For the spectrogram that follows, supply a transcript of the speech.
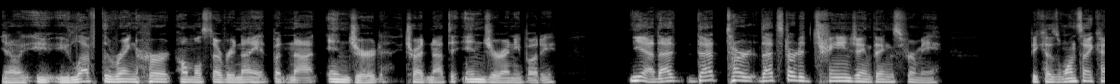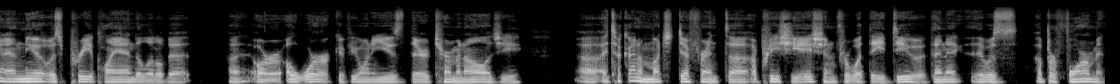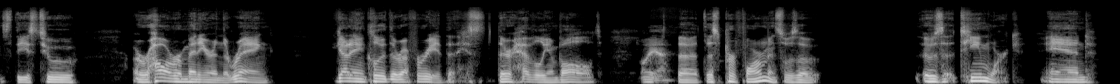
you know, you, you left the ring hurt almost every night, but not injured. You tried not to injure anybody. Yeah, that that tar- that started changing things for me because once I kind of knew it was pre-planned a little bit, uh, or a work, if you want to use their terminology, uh, I took on a much different uh, appreciation for what they do. Then it, it was a performance. These two, or however many are in the ring, you got to include the referee. They're heavily involved. Oh yeah. The, this performance was a it was a teamwork, and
